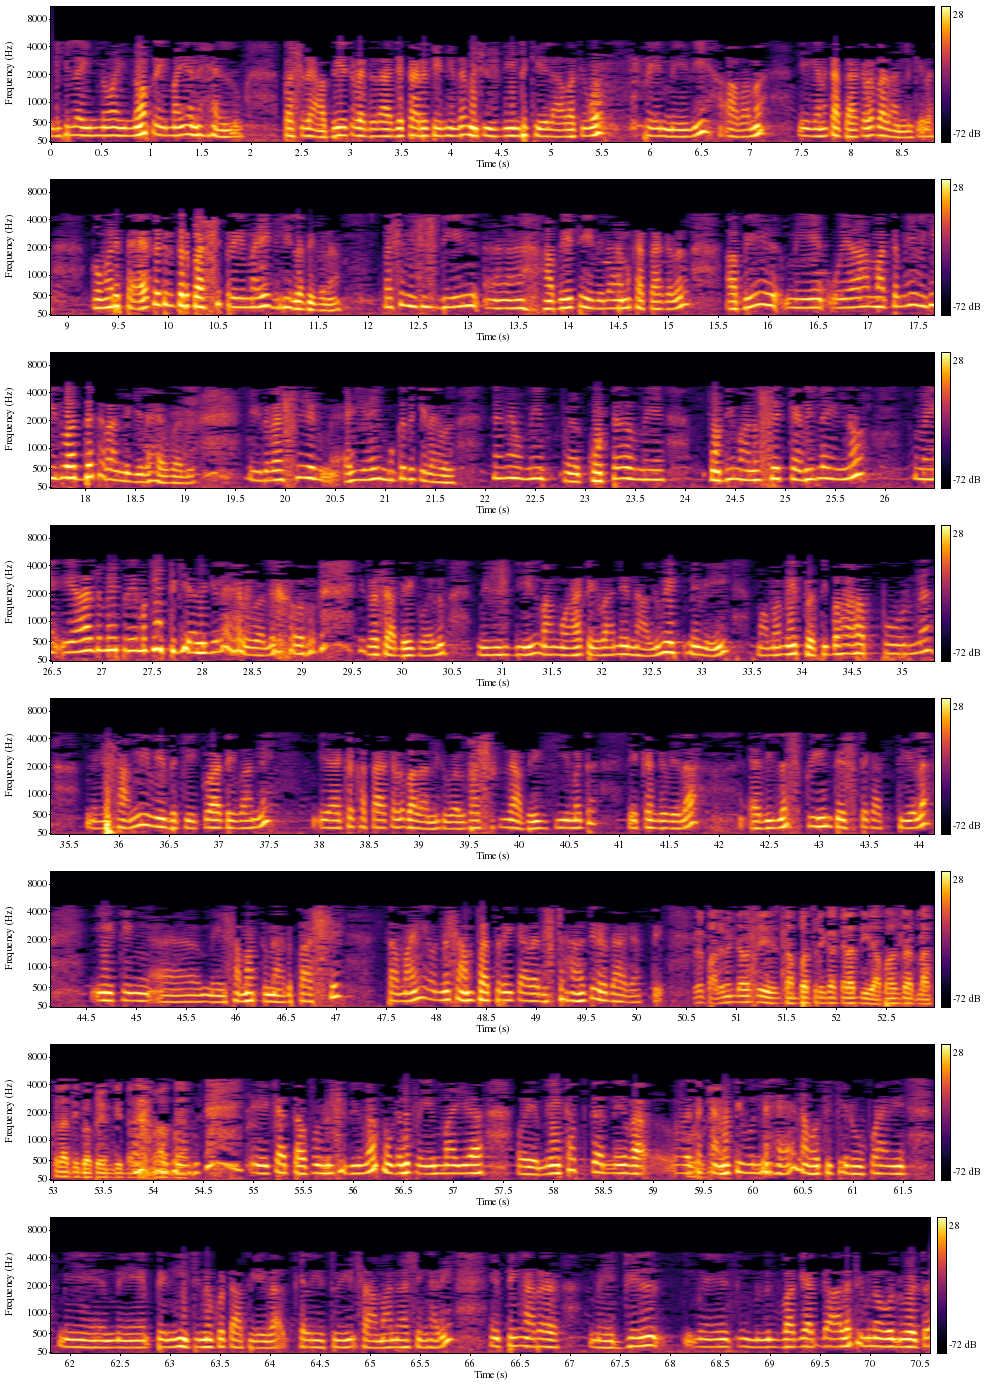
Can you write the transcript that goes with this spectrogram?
ගිහිල්ලා ඉන්නවා ඉන්නවා ප්‍රේමය නැහැලු. ඊපස්සේ අබේට වැඩ රාජකාරී තියෙන හින්දා මිසිස් ඩීන්ට කියලා ආවා කිව්වා ප්‍රේමේවි ආවම ඒ ගැන කතා කරලා බලන්න කියලා. කොහොමරි පැයකට විතර පස්සේ ප්‍රේමය ගිහිල්ලා තිබුණා. පස්සේ මිසිස් ඩීන් අබේට ඒ වෙලාවෙම කතා කළා අබේ මේ ඔයා මට මේ විහිළුවක්ද කරන්න කියලා හැවලු ඊට පස්සේ ඇයි ඇයි මොකද කියලා හැවලු නෑ නෑ මේ කොට මේ පොඩි මිනිස්සෙක් ඇවිල්ලා ඉන්නෝ මේ එයාට මේ ප්‍රේම කීර්ති කියන්නේ කියලා හැවවලු. ඊට පස්සේ අබේ කිව්වලු මිසිස් ඩීන් මං ඔයාට එවන්නේ නළුවෙක් නෙවෙයි මම මේ ප්‍රතිභාපූර්ණ මේ sannivedakek ඔයාට එවන්නේ එයා එක කතා කරලා බලන්න කිව්වලු. පස්සේ අබේ කීමට එකඟ වෙලා ඇවිල්ලා ස්ක්‍රීන් ටෙස්ට් එකක් තියලා ඒකෙන් මේ සමත් වුණාට පස්සේ තමයි ඔන්න සම්පත්‍රිකා වැඩසටහනට යොදාගත්තේ. ඔය පළවෙනි දවසේ සම්පත්‍රිකා කරද්දී අපහසුතාවට ලක් වෙලා තිබ්බ ප්‍රේමකින් තමයි. ඒකත් අපුරු සිදුවීමක්. මොකද ප්‍රේම අයියා ඔය මේකප් කරන ඒවට කැමති වුණේ නැහැ. නමුත් ඒකේ රූපවාහිනී මේ මේ පෙනී හිටිනකොට අපි ඒවා කළ යුතුයි සාමාන්‍ය වශයෙන් හරි. ඉතින් අර මේ ජෙල් මේ වගේක් ගාලා තිබුණ ඔළුවට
